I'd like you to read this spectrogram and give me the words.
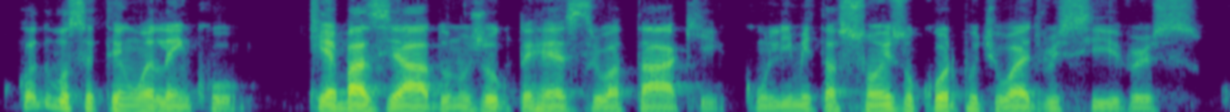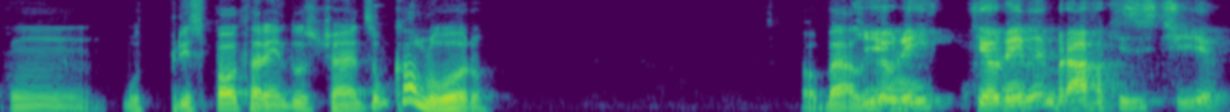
Quando você tem um elenco que é baseado no jogo terrestre e o ataque, com limitações no corpo de wide receivers, com o principal talento dos Giants é um calouro. É o que, eu nem, que eu nem lembrava que existia.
